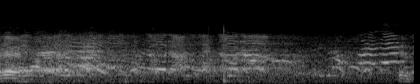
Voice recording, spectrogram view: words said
just whether. Coops.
